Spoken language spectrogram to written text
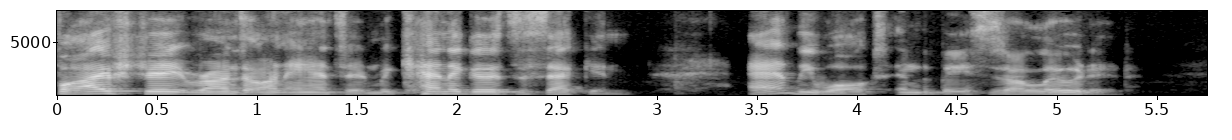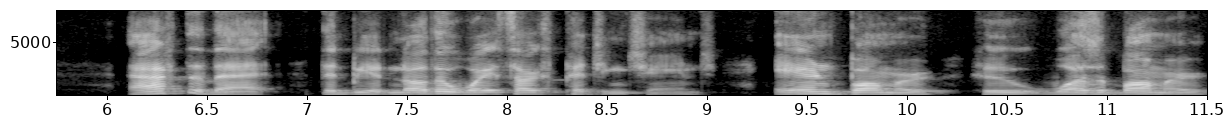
Five straight runs unanswered. McKenna goes to second. Adley walks, and the bases are loaded. After that, there'd be another White Sox pitching change. Aaron Bummer, who was a bummer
